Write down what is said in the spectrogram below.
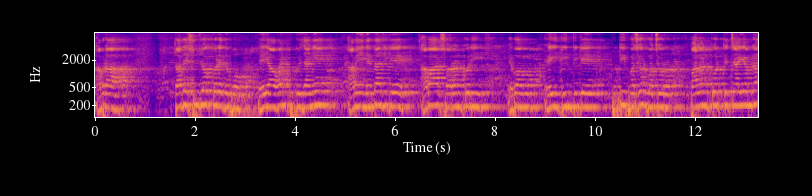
আমরা তাদের সুযোগ করে দেব। এই আহ্বানটুকু জানিয়ে আমি নেতাজিকে আবার স্মরণ করি এবং এই দিনটিকে প্রতি বছর বছর পালন করতে চাই আমরা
